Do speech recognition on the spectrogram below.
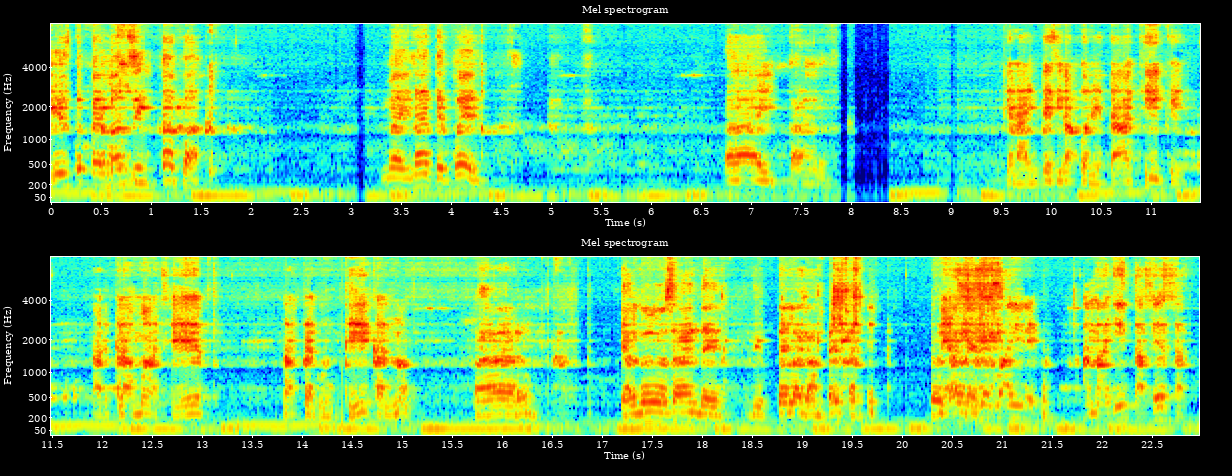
y es Superman sin capa. Imagínate, pues. Ay, pan. Que la gente siga conectada aquí, que ahorita vamos a hacer unas preguntitas, ¿no? Claro. Si algo saben de, de usted, la gambeta. Mira que llegó ahí a Mayita, César.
